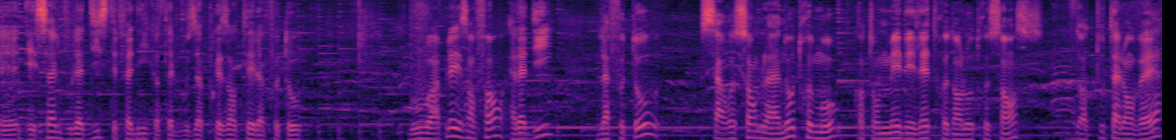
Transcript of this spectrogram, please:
et, ça, elle vous l'a dit, Stéphanie, quand elle vous a présenté la photo. Vous vous rappelez, les enfants Elle a dit la photo, ça ressemble à un autre mot quand on met les lettres dans l'autre sens, dans tout à l'envers.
